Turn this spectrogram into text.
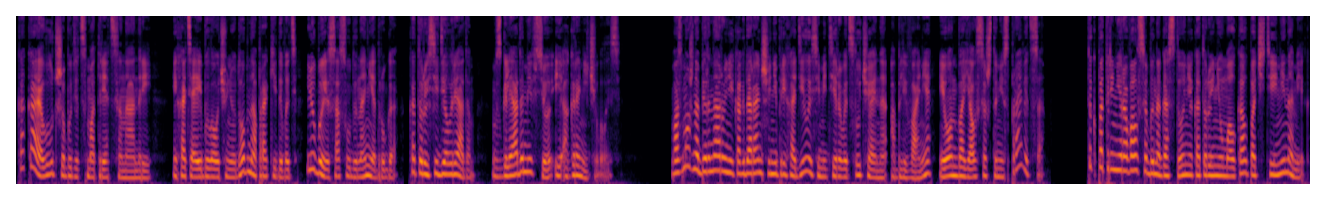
какая лучше будет смотреться на Анри. И хотя ей было очень удобно опрокидывать любые сосуды на недруга, который сидел рядом, Взглядами все и ограничивалось. Возможно, Бернару никогда раньше не приходилось имитировать случайное обливание, и он боялся, что не справится. Так потренировался бы на Гастоне, который не умолкал почти ни на миг.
